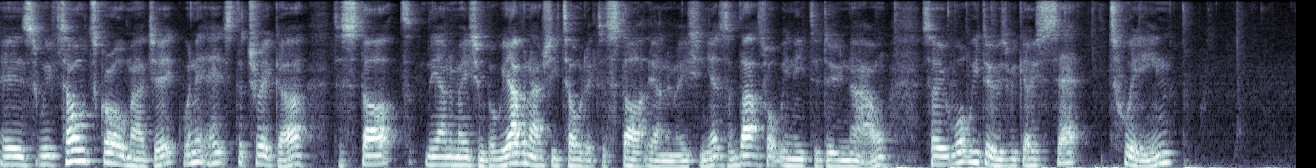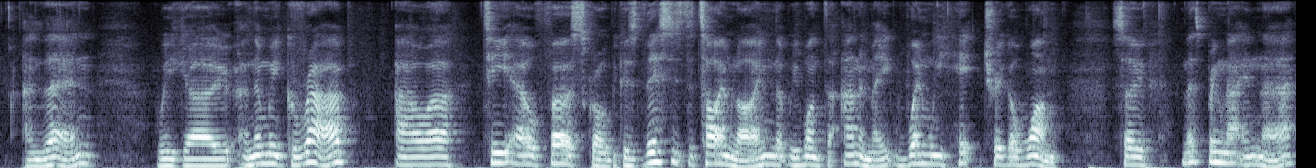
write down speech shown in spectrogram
is we've told ScrollMagic when it hits the trigger to start the animation but we haven't actually told it to start the animation yet so that's what we need to do now so what we do is we go set tween and then we go and then we grab our TL first scroll because this is the timeline that we want to animate when we hit trigger one. So let's bring that in there.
